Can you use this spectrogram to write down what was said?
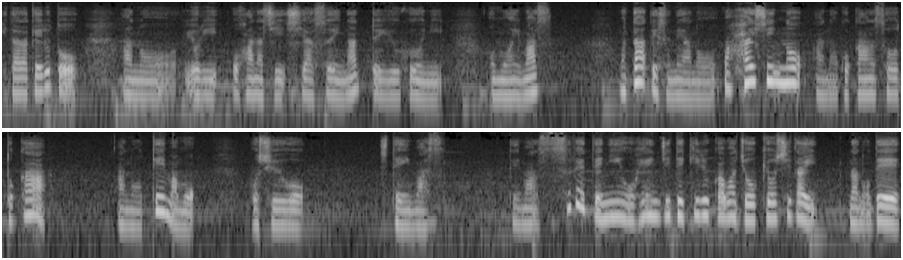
いただけるとあのよりお話ししやすいなというふうに思います。またですねあの、まあ、配信のあのご感想とかあのテーマも募集をしています。でまあ、全てにお返事できるかは状況次第なので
